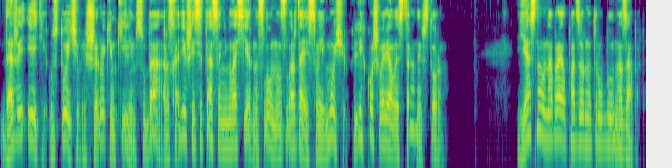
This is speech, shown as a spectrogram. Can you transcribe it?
Даже эти, устойчивые, с широким килем суда, расходившиеся тасса немилосердно, словно наслаждаясь своей мощью, легко швырял из стороны в сторону. Я снова направил подзорную трубу на запад,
